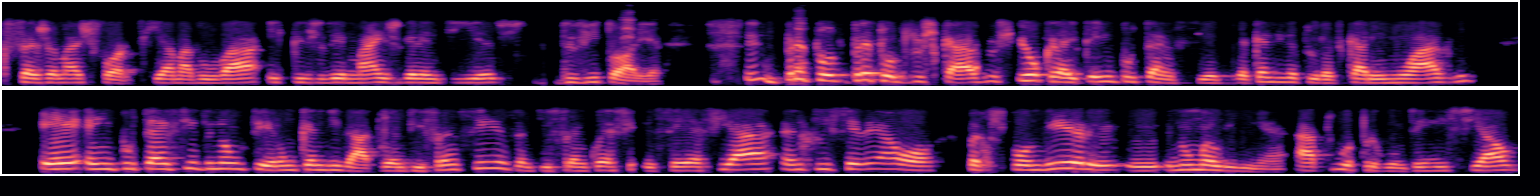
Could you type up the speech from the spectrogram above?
que seja mais forte que Amadou Ba e que lhes dê mais garantias de vitória. Para, todo, para, todos os casos, eu creio que a importância da candidatura de Karim Moave é a importância de não ter um candidato anti-francês, anti-franco-CFA, anti-CDAO. Para responder uh, numa linha à tua pergunta inicial,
